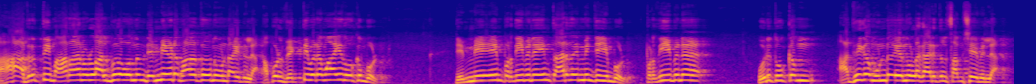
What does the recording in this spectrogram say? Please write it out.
ആ അതൃപ്തി മാറാനുള്ള അത്ഭുതമൊന്നും രമ്യയുടെ ഭാഗത്തു നിന്നും ഉണ്ടായിട്ടില്ല. അപ്പോൾ വ്യക്തിപരമായി നോക്കുമ്പോൾ രമ്യയെയും പ്രദീപിനെയും താരതമ്യം ചെയ്യുമ്പോൾ പ്രദീപിന് ഒരു തൂക്കം അധികമുണ്ട് എന്നുള്ള കാര്യത്തിൽ സംശയമില്ല.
